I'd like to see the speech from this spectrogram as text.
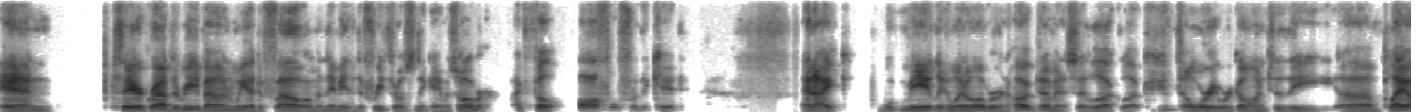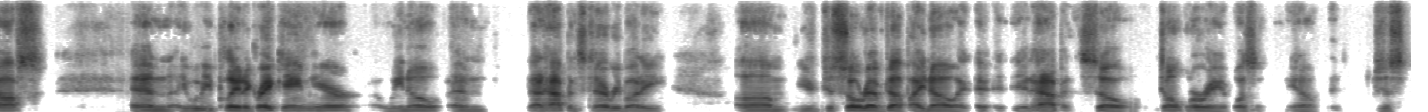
and Thayer grabbed the rebound, and we had to foul him, and they made the free throws, and the game was over. I felt awful for the kid. And I immediately went over and hugged him and said, Look, look, don't worry. We're going to the um, playoffs. And we played a great game here. We know, and that happens to everybody. Um, you're just so revved up. I know it, it, it happens. So don't worry. It wasn't, you know, just,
